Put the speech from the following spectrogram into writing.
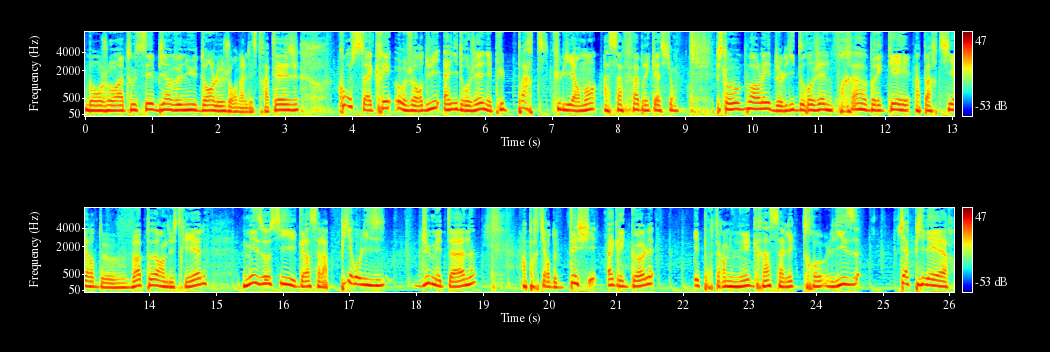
Bonjour à tous et bienvenue dans le journal des stratèges consacré aujourd'hui à l'hydrogène et plus particulièrement à sa fabrication. Puisqu'on va vous parler de l'hydrogène fabriqué à partir de vapeur industrielle, mais aussi grâce à la pyrolyse du méthane à partir de déchets agricoles et pour terminer grâce à l'électrolyse capillaire.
